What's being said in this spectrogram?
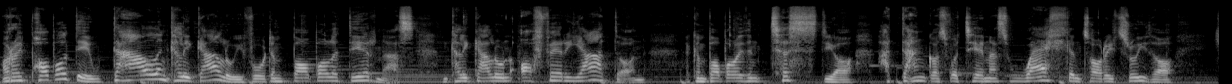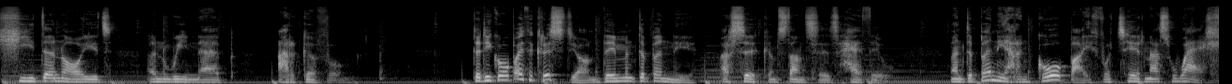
Ond roedd pobl diw dal yn cael ei galw i fod yn bobl y deyrnas, yn cael ei galw'n offeriadon ac yn bobl oedd yn tystio a dangos fod teyrnas well yn torri trwyddo hyd yn oed yn wyneb ar gyfwng. Dydy gobaith y Cristion ddim yn dibynnu ar circumstances heddiw. Mae'n dibynnu ar yn gobaith fod teyrnas well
